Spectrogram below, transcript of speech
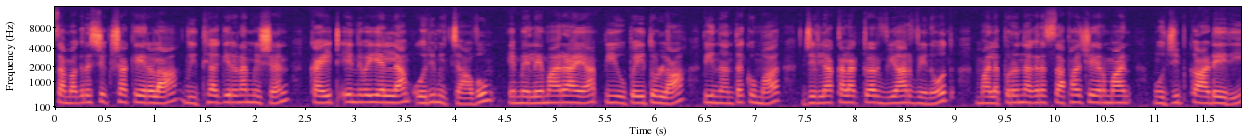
Samagra Shiksha Kerala വിദ്യാകിരണ മിഷൻ കൈറ്റ് എന്നിവയെല്ലാം ഒരുമിച്ചാവും. എം എൽ എമാരായ പി ഉബൈദുള്ള പി നന്ദകുമാർ ജില്ലാ collector V R Vinod Malappuram നഗരസഭാ chairman Mujeeb Kaderi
